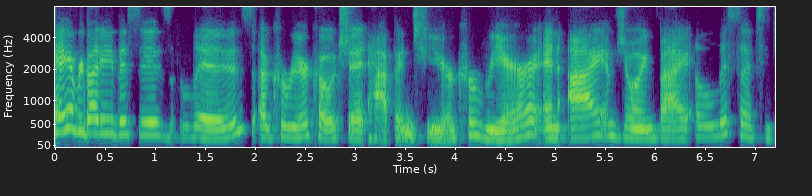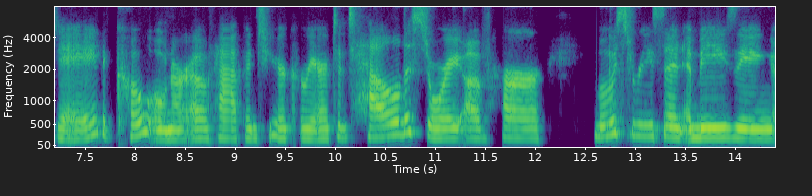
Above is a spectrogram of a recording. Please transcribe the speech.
Hey, everybody, this is Liz, a career coach at Happen to Your Career. And I am joined by Alyssa today, the co owner of Happen to Your Career, to tell the story of her most recent amazing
